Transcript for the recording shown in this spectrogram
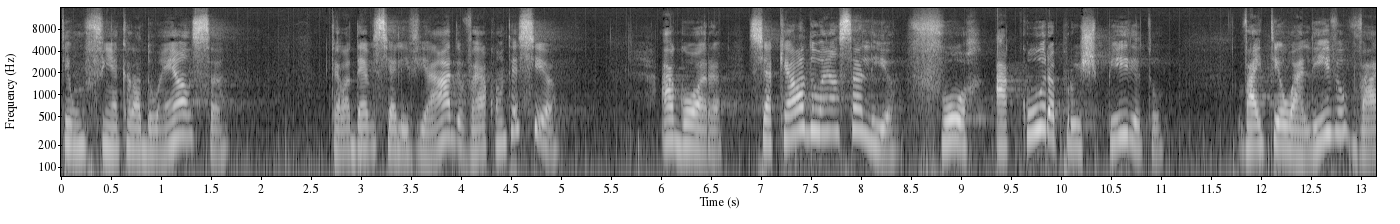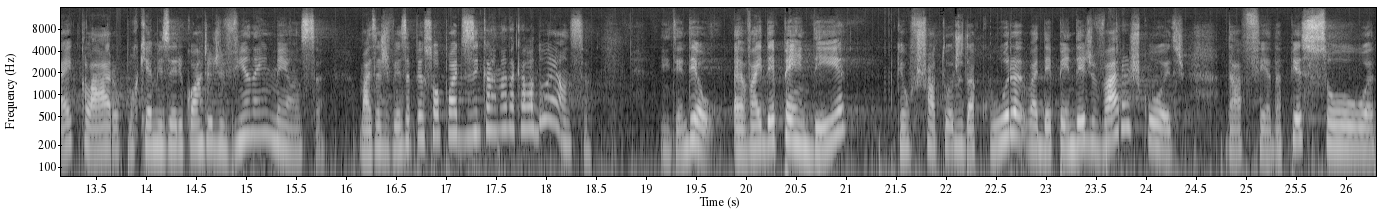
ter um fim aquela doença, que ela deve ser aliviada, vai acontecer. Agora, se aquela doença ali for a cura para o espírito, vai ter o alívio? Vai, claro, porque a misericórdia divina é imensa. Mas às vezes a pessoa pode desencarnar daquela doença. Entendeu? É, vai depender porque os fatores da cura vai depender de várias coisas, da fé da pessoa,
